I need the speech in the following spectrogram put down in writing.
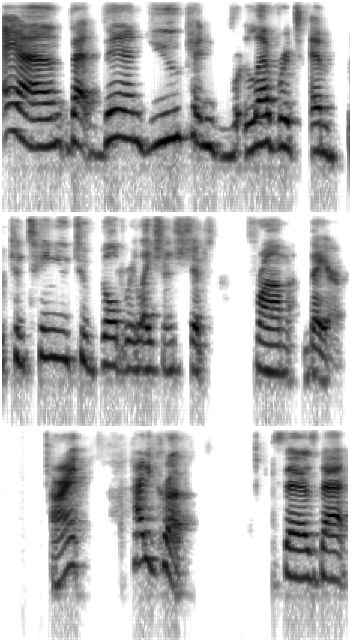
And that then you can leverage and continue to build relationships from there. All right. Heidi Krupp says that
